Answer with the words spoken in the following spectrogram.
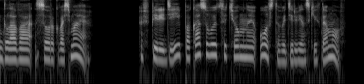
Глава 48. Впереди показываются темные остовы деревенских домов,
